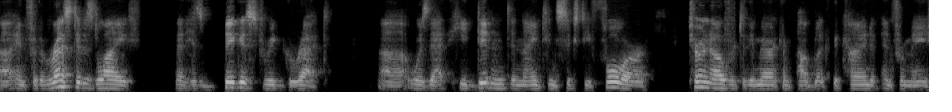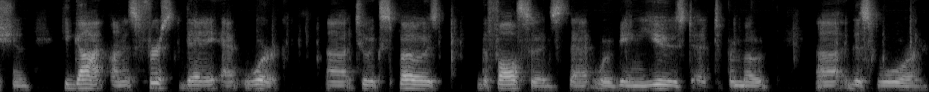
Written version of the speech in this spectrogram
uh, and for the rest of his life, that his biggest regret uh, was that he didn't in 1964 turn over to the American public the kind of information he got on his first day at work uh, to expose the falsehoods that were being used uh, to promote uh, this war.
